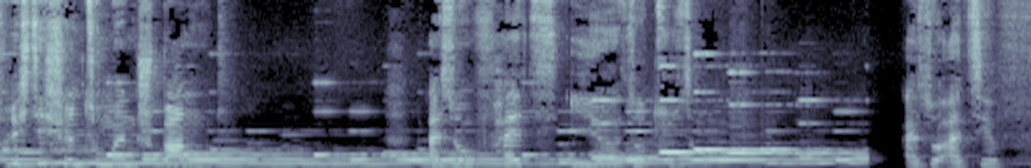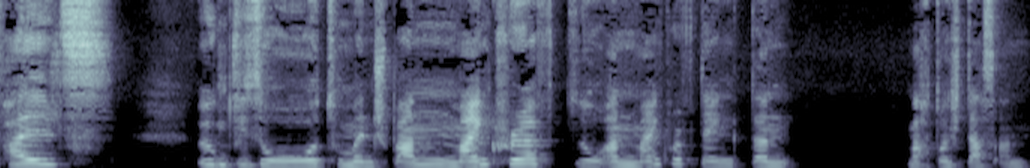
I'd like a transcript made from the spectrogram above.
Ist richtig schön zum Entspannen. Also falls ihr sozusagen, also als ihr falls irgendwie so zum Entspannen Minecraft so an Minecraft denkt, dann macht euch das an.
